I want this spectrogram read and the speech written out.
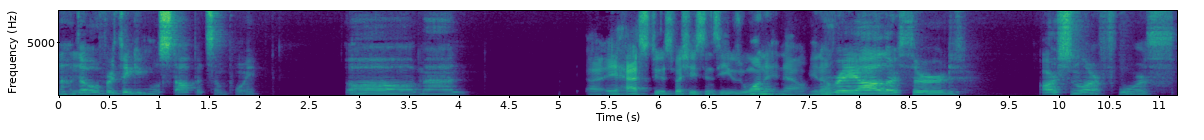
Mm-hmm. The overthinking will stop at some point. Oh man. Uh, it has to, especially since he's won it now. You know, Real are third, Arsenal are fourth,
